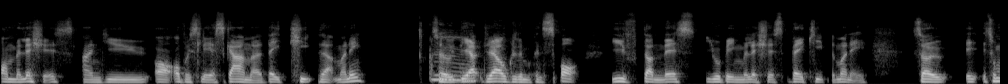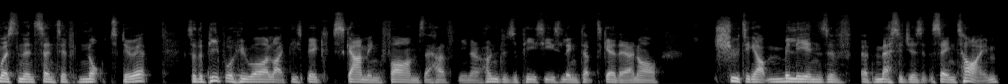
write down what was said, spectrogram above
are malicious and you are obviously a scammer, they keep that money. So mm. the, the algorithm can spot you've done this, you're being malicious, they keep the money. So it, it's almost an incentive not to do it. So the people who are like these big scamming farms that have, you know, hundreds of PCs linked up together and are shooting out millions of, of messages at the same time,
